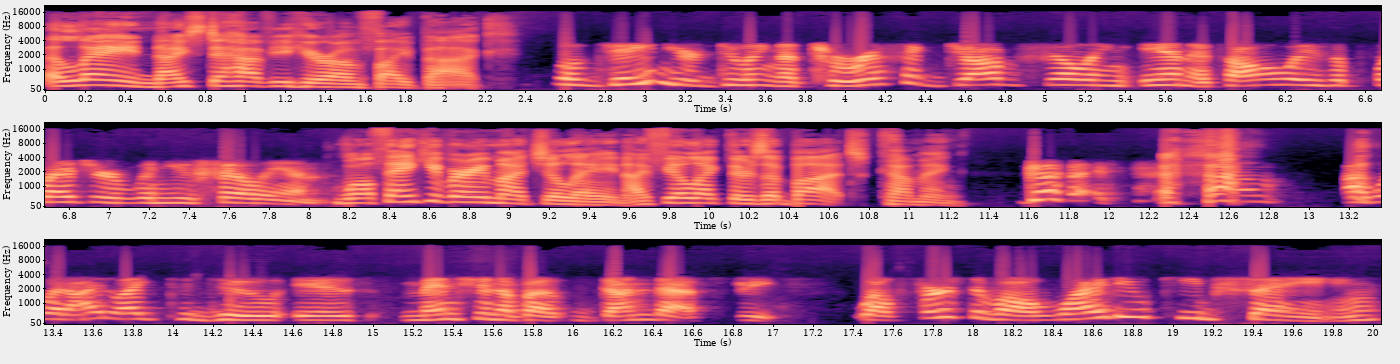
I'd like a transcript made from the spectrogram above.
Elaine, nice to have you here on Fight Back. Well, Jane, you're doing a terrific job filling in. It's always a pleasure when you fill in. Well, thank you very much, Elaine. I feel like there's a but coming. Good. um, uh, what I like to do is mention about Dundas Street. Well, first of all, why do you keep saying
